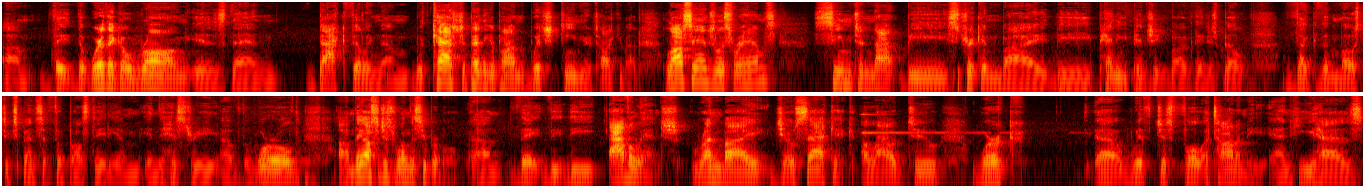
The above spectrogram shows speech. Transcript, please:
Um, they the, where they go wrong is then backfilling them with cash, depending upon which team you're talking about. Los Angeles Rams seem to not be stricken by the penny pinching bug. They just built like the most expensive football stadium in the history of the world. Um, they also just won the Super Bowl. Um, they the the Avalanche, run by Joe Sakic, allowed to work uh, with just full autonomy, and he has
